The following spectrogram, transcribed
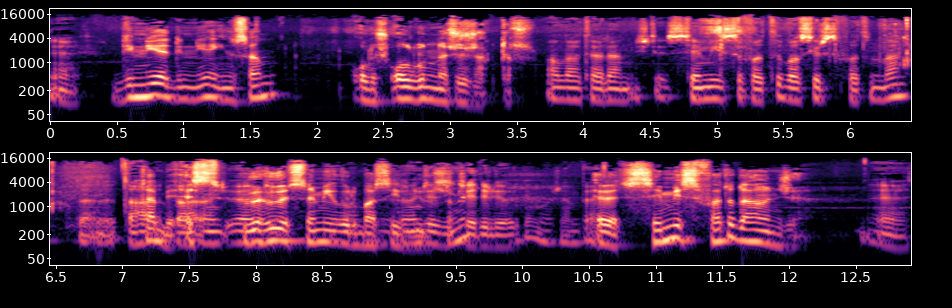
Evet. Dinleye dinleye insan oluş olgunlaşacaktır. allah Teala'nın işte semi sıfatı basir sıfatından da- daha, Tabii. daha Es, önce, ve huve semi'ul basir önce diyorsunuz. zikrediliyor değil mi hocam? Ben- Evet, semi sıfatı daha önce. Evet.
